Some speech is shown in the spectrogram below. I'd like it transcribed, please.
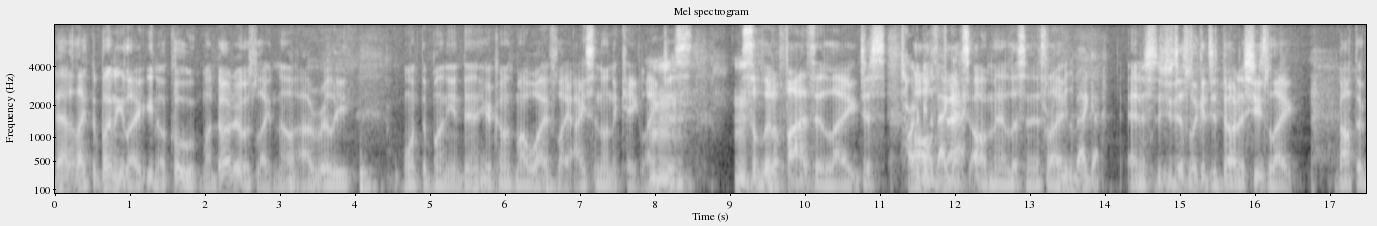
dad, I like the bunny. Like, you know, cool. My daughter was like, no, I really want the bunny. And then here comes my wife, like icing on the cake, like hmm. just hmm. solidifies it. Like, just It's hard to be the bad guy. Oh man, listen, it's like, be the bad guy. and it's, you just look at your daughter. She's like about the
